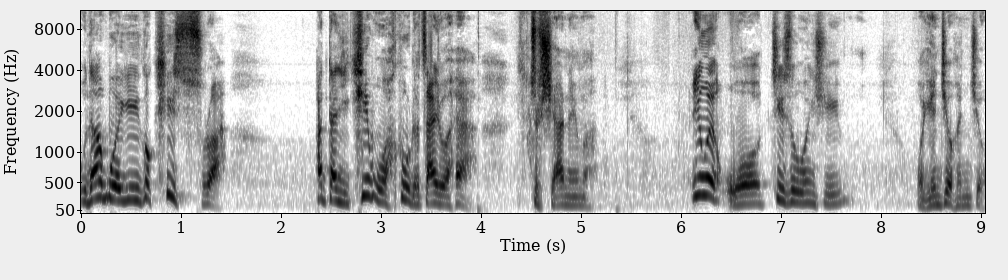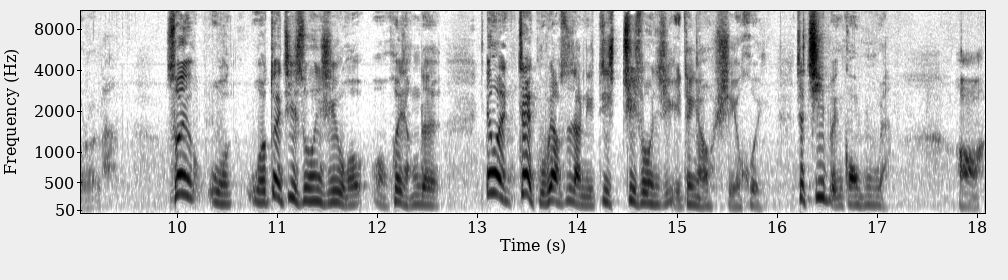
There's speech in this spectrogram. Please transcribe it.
有当买伊个起死啦，啊，但是起我久就栽落啊，就是安尼嘛。因为我技术分析，我研究很久了啦，所以我我对技术分析，我我非常的，因为在股票市场，你技技术分析一定要学会，这基本功夫啦。哦，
